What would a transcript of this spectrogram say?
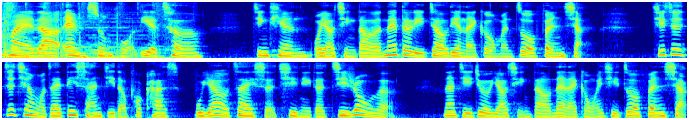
欢迎来到 M 生活列车。今天我邀请到了奈德里教练来跟我们做分享。其实之前我在第三集的 Podcast 不要再舍弃你的肌肉了，那集就有邀请到奈来跟我一起做分享。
